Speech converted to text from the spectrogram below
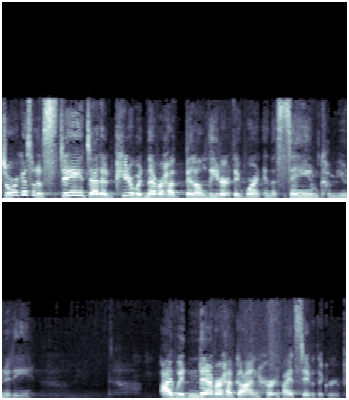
Dorcas would have stayed dead, and Peter would never have been a leader if they weren't in the same community. I would never have gotten hurt if I had stayed with the group,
